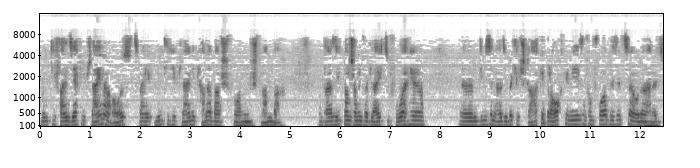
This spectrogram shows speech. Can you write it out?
und die fallen sehr viel kleiner aus, zwei niedliche kleine Calabash von Strambach. Und da sieht man schon im Vergleich zu vorher, ähm, die sind also wirklich stark gebraucht gewesen vom Vorbesitzer oder halt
